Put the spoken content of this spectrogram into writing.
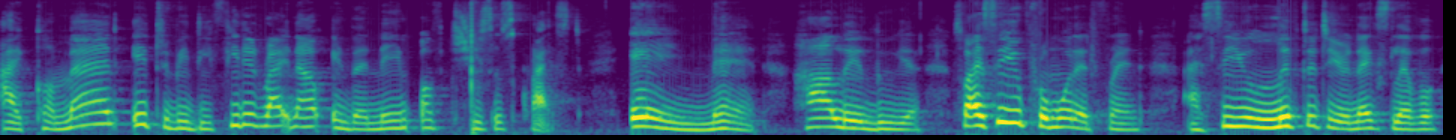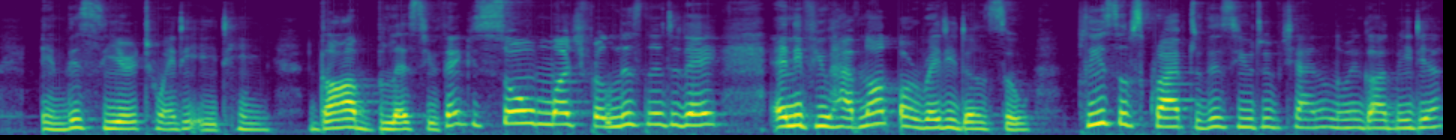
I command it to be defeated right now in the name of Jesus Christ. Amen. Hallelujah. So I see you promoted, friend. I see you lifted to your next level in this year 2018. God bless you. Thank you so much for listening today. And if you have not already done so, please subscribe to this YouTube channel, Knowing God Media.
